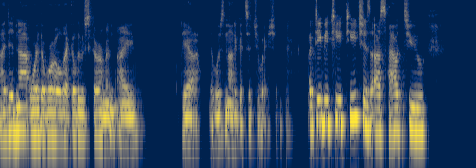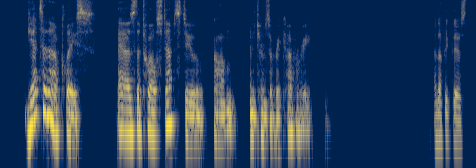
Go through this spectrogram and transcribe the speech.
I did not wear the world like a loose garment. I, Mm. yeah, it was not a good situation. But DBT teaches us how to get to that place as the 12 steps do um, in terms of recovery. And I think there's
